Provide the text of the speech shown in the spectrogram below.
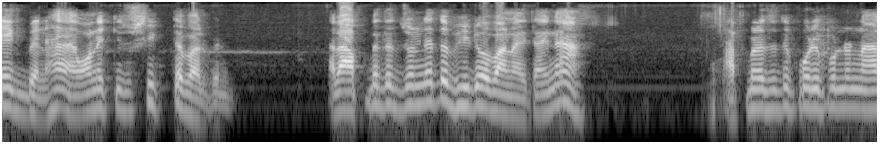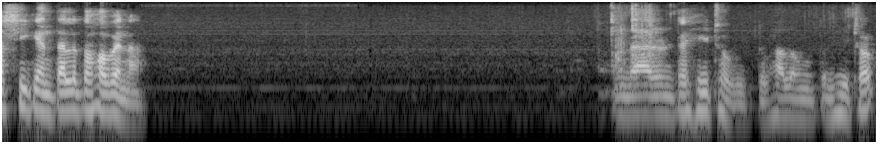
দেখবেন হ্যাঁ অনেক কিছু শিখতে পারবেন। আর আপনাদের জন্য তো ভিডিও বানাই, তাই না? আপনারা যদি পরিপূর্ণ না শিখেন, তাহলে তো হবে না। আয়রনটা হিট হোক একটু, ভালো মতন হিট হোক।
